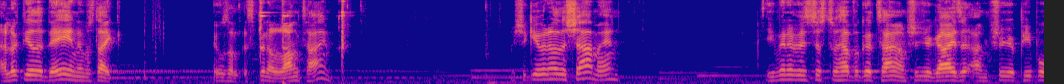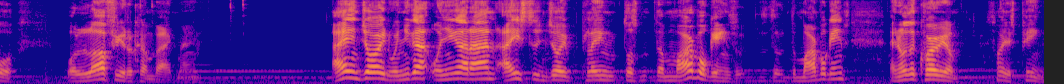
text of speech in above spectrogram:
I looked the other day and it was like, it was a, it's been a long time. We should give it another shot, man. Even if it's just to have a good time, I'm sure your guys, I'm sure your people will love for you to come back, man. I enjoyed when you got when you got on. I used to enjoy playing those the marble games, the, the marble games. I know the aquarium. Somebody's peeing.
